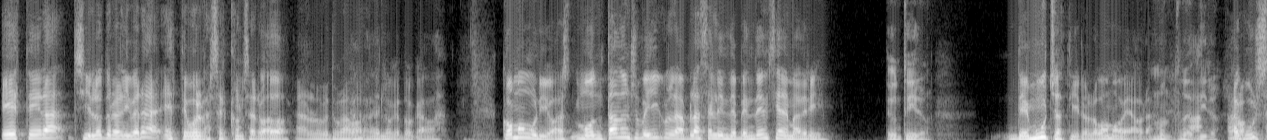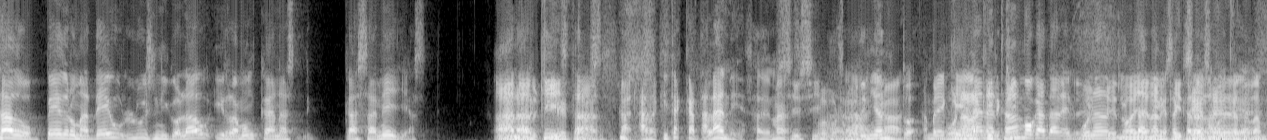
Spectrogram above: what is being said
Este era, si el otro era liberal, este vuelve a ser conservador. Claro, lo que tocaba. Claro, es lo que tocaba. ¿Cómo murió? Montado en su vehículo en la Plaza de la Independencia de Madrid. De un tiro. De muchos tiros, lo vamos a ver ahora. Un montón de A- tiros. Acusado Pedro Mateu, Luis Nicolau y Ramón Canas- Casanellas. Anarquistas. Ca- Anarquistas catalanes, además. Sí, sí. Bueno, pues tenían Hombre, es que el anarquismo catalán, el buen que anarquista no hay que anarquista como el catalán.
